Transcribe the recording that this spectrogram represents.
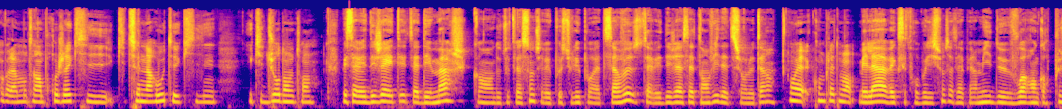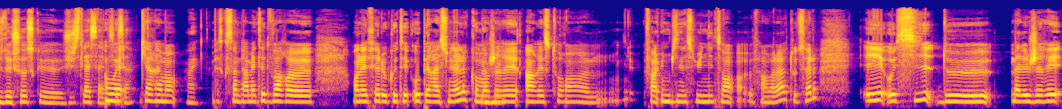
voilà monter un projet qui, qui tienne la route et qui et qui dure dans le temps. Mais ça avait déjà été ta démarche quand de toute façon tu avais postulé pour être serveuse, tu avais déjà cette envie d'être sur le terrain. Ouais, complètement. Mais là avec cette proposition, ça t'a permis de voir encore plus de choses que juste la salle, ouais, c'est ça? carrément. Ouais. Parce que ça me permettait de voir euh, en effet le côté opérationnel, comment mhm. gérer un restaurant euh, enfin une business unit enfin voilà, toute seule et aussi de bah, de gérer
